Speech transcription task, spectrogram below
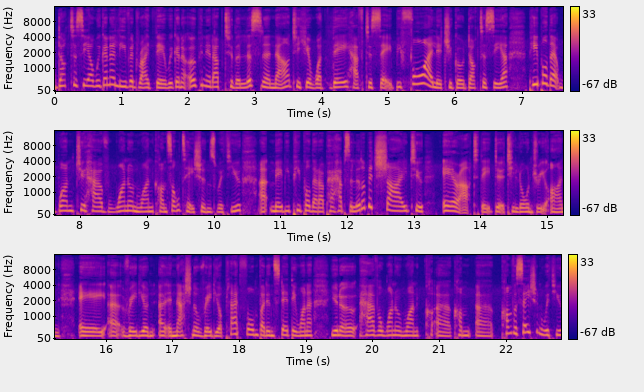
Dr. Siya, we're going to leave it right there. We're going to open it up to the listener now to hear what they have to say. Before I let you go, Dr. Siya, people that want to have one on one consultations with you, uh, maybe people that are perhaps a little bit shy to air out their dirty laundry on a, a radio, a national radio platform, but instead they want to, you know, have a one on one conversation with you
